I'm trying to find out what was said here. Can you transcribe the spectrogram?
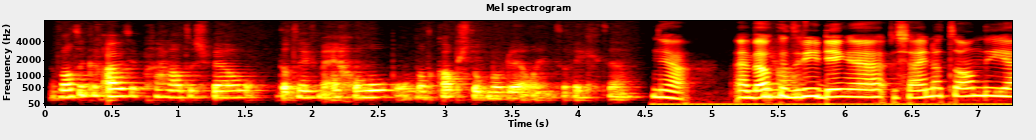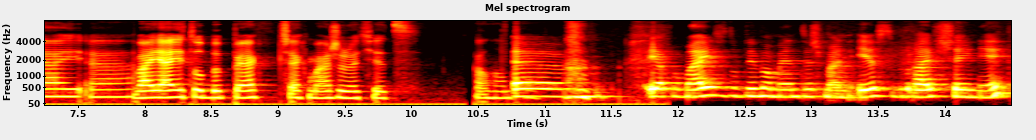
wat ik eruit heb gehaald is wel, dat heeft me echt geholpen om dat kapstokmodel in te richten. Ja. En welke Ja. drie dingen zijn dat dan die jij, eh, waar jij je tot beperkt, zeg maar, zodat je het kan handhaven? Ehm, ja, voor mij is het op dit moment dus mijn eerste bedrijf, CNIC.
